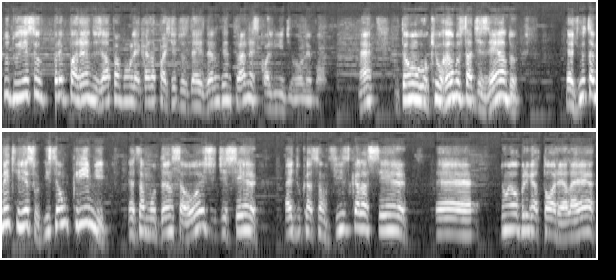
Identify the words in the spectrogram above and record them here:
Tudo isso preparando já para a molecada a partir dos 10 anos entrar na escolinha de voleibol. Né? Então, o que o Ramos está dizendo é justamente isso. Isso é um crime, essa mudança hoje de ser a educação física, ela ser é, não é obrigatória, ela é,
